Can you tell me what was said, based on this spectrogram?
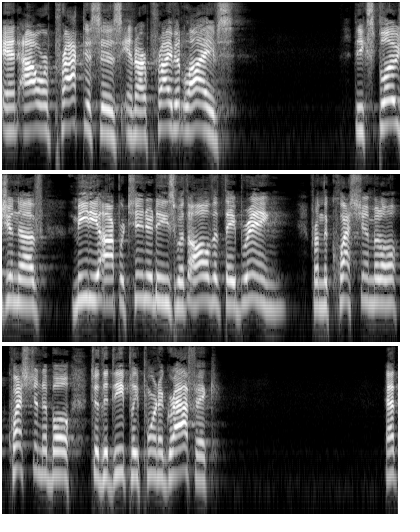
and our practices in our private lives the explosion of media opportunities with all that they bring, from the questionable, questionable to the deeply pornographic, at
